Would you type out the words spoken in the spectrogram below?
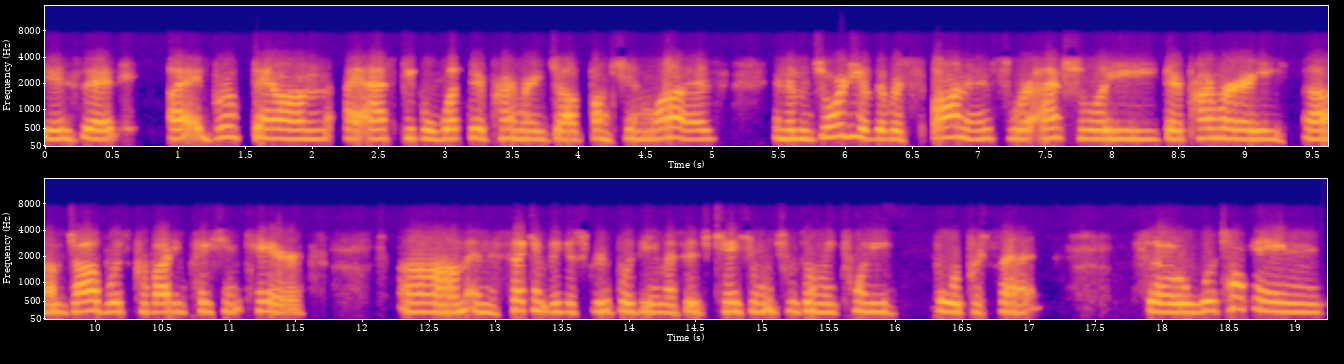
is that I broke down, I asked people what their primary job function was, and the majority of the respondents were actually, their primary um, job was providing patient care um, and the second biggest group was EMS education, which was only 24%. So we're talking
